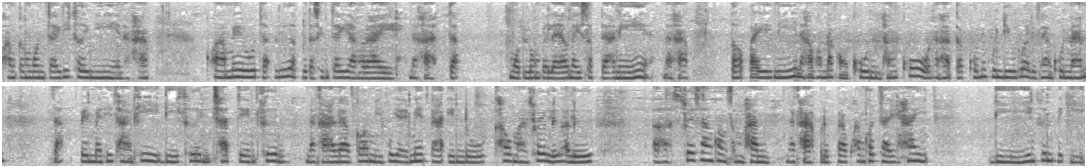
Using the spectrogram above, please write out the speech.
ความกังวลใจที่เคยมีนะคะ ความไม่รู้จะเลือกหรือตัดสินใจอย่างไรนะคะ จะหมดลงไปแล้วในสัปดาห์นี้นะคะ ต่อไปนี้นะคะความรักของคุณทั้งคู่นะคะกับคนที่คุณดิวด้วยหรือแฟนคุณนั้น จะเป็นไปทิศทางที่ดีขึ้นชัดเจนขึ้นนะคะ แล้วก็มีผู้ใหญ่เมตตาเอ็นดู เข้ามาช่วยเหลือหรืออช่วยสร้างความสัมพันธ์นะคะหรือปรับความเข้าใจให้ดียิ่งขึ้นไปอีก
